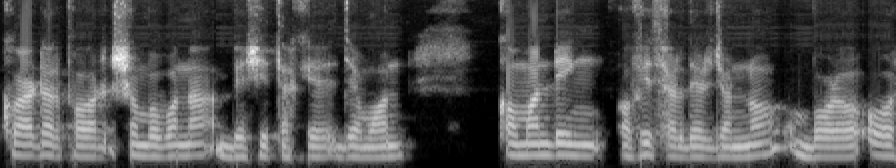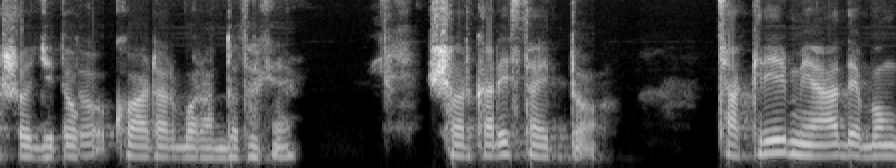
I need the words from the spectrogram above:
কোয়ার্টার পাওয়ার সম্ভাবনা বেশি থাকে, যেমন কমান্ডিং অফিসারদের জন্য বড় অসজ্জিত কোয়ার্টার বরাদ্দ থাকে। সরকারি স্থায়িত্ব। চাকরির মেয়াদ এবং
